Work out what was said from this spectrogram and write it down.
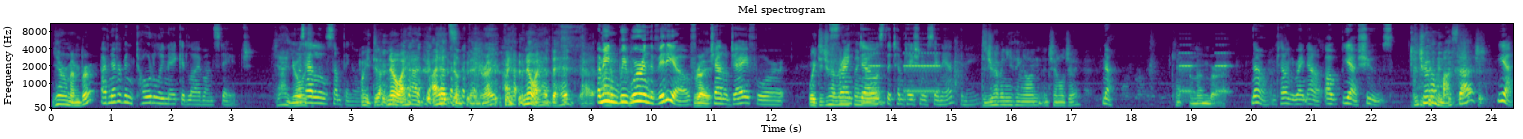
yeah, remember? I've never been totally naked live on stage. Yeah, you always always. had a little something on. Wait, did I? No, I had I had something, right? I ha- no, I had the head. I mean, we were in the video for Right. Channel J for Wait, did you have Frank anything Dell's on? The Temptation of St. Anthony. Did you have anything on in Channel J? No. Can't remember. No, I'm telling you right now. Oh, yeah, shoes. Didn't you have a mustache? Yeah.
